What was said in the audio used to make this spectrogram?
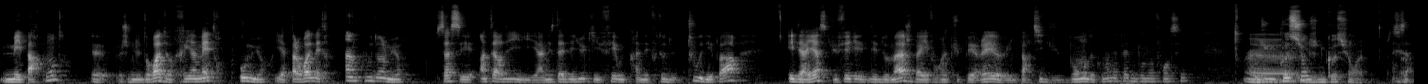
Mais par contre, euh, je n'ai le droit de rien mettre au mur. Il n'y a pas le droit de mettre un coup dans le mur. Ça, c'est interdit. Il y a un état des lieux qui est fait où ils prennent des photos de tout au départ. Et derrière, si tu fais des dommages, bah, ils vont récupérer euh, une partie du bond. Comment on appelle bond en français? D'une Euh, caution D'une caution, ouais. C'est ça.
